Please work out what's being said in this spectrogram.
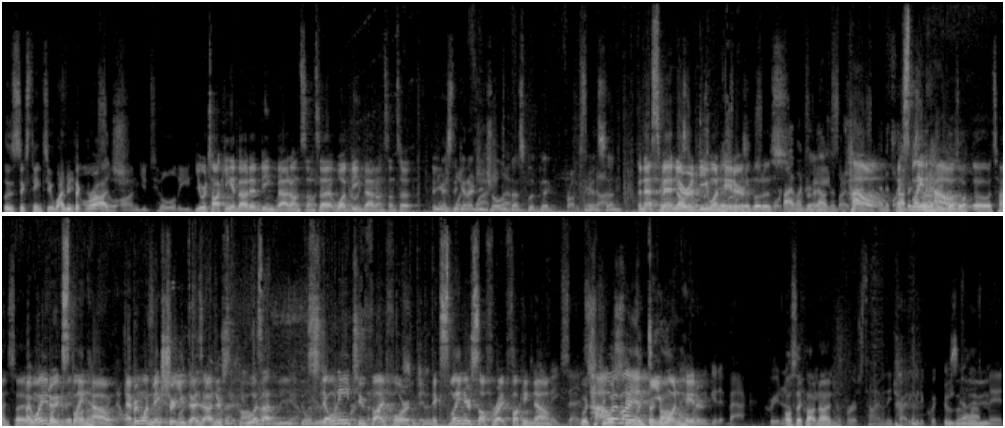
Lose 16-2. Why'd we pick Mirage? on utility. You were talking uh, about it being bad on Sunset. What being bad on Sunset? Hey, you guys think One energy flash troll left that split pick from against Sun? Finesse man, you're a D1 hater. 500,000. How? And it's not Explain how. Though. It's hindsight. I want you to explain how. Everyone, make sure you guys understand. Who was that? Stony two five four. Explain yourself right fucking now. Makes sense. Which- How am I team a leaked their D1 comp? Trying to hater? get it back. I'll say Cloud9. The first time, and they try to get a quick It was peek a off maybe. mid.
